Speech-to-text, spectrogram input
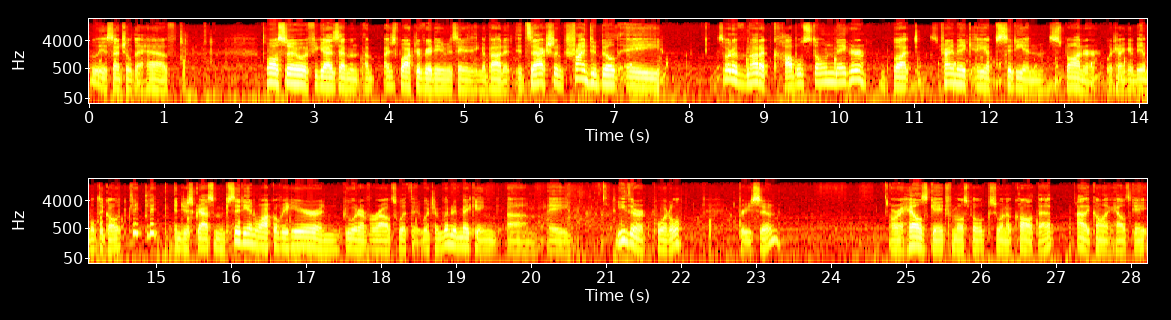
Really essential to have. Also, if you guys haven't, I just walked over here, I didn't even say anything about it. It's actually, I'm trying to build a sort of not a cobblestone maker, but trying to make a obsidian spawner, which I can be able to go click click and just grab some obsidian, walk over here, and do whatever else with it. Which I'm going to be making um, a Nether portal pretty soon, or a Hell's Gate for most folks who want to call it that. I like calling it Hell's Gate.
